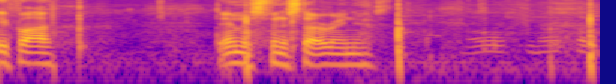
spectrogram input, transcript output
8 5. Damn, it's finna start raining. No, you know, fuck it.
